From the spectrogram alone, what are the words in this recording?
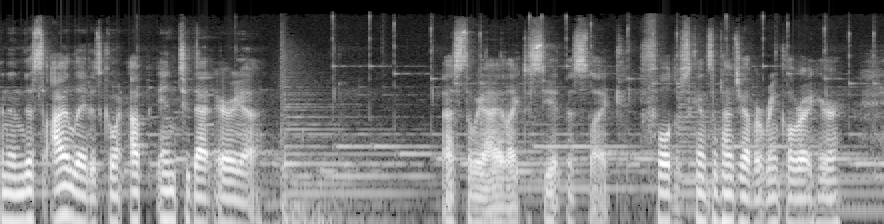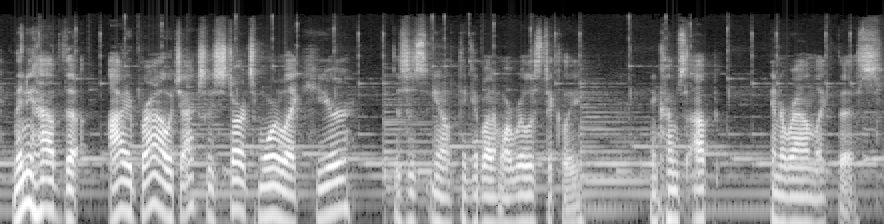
and then this eyelid is going up into that area. That's the way I like to see it, this like fold of skin. Sometimes you have a wrinkle right here. And then you have the eyebrow, which actually starts more like here. This is, you know, thinking about it more realistically. And comes up and around like this.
